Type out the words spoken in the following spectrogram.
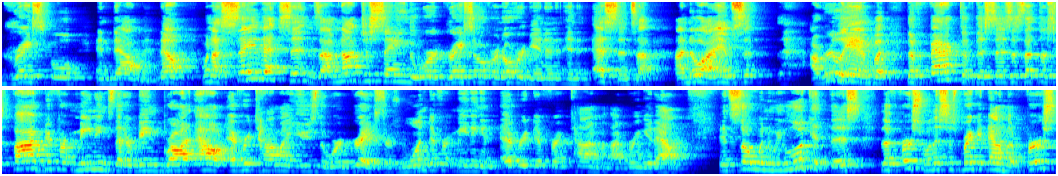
graceful endowment. Now, when I say that sentence, I'm not just saying the word grace over and over again in, in essence. I, I know I am. I really am, but the fact of this is, is that there's five different meanings that are being brought out every time I use the word grace. There's one different meaning in every different time I bring it out. And so when we look at this, the first one, let's just break it down. The first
